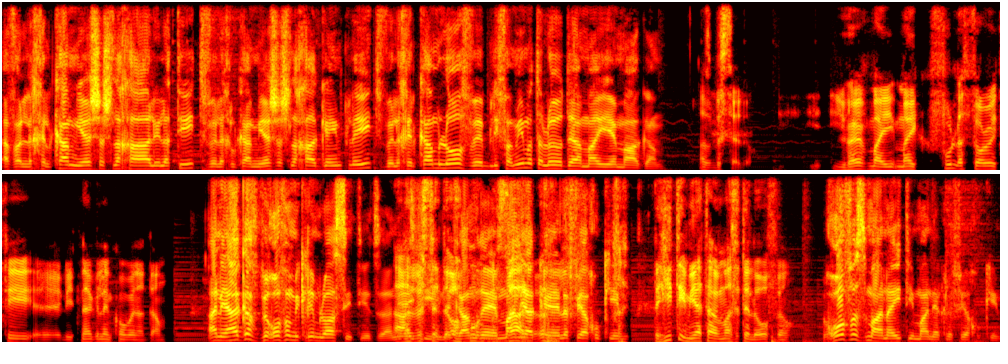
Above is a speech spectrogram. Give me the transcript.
אבל לחלקם יש השלכה עלילתית, ולחלקם יש השלכה gameplay אית, ולחלקם לא, ולפעמים אתה לא יודע מה יהיה מה גם. אז בסדר. You have my, my full authority uh, להתנהג אליהם כמו בן אדם. אני אגב ברוב המקרים לא עשיתי את זה, אני אה, אז הייתי בסדר, לגמרי. מניאק אה, לפי החוקים. תהיתי מי אתה ומה עשית לעופר. רוב הזמן הייתי מניאק לפי החוקים.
